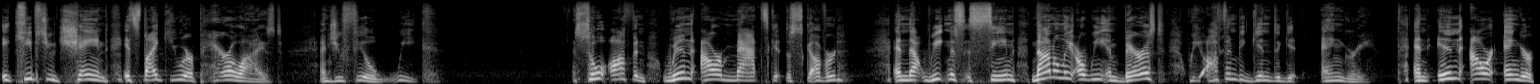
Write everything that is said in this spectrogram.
it keeps you chained. It's like you are paralyzed and you feel weak. So often, when our mats get discovered and that weakness is seen, not only are we embarrassed, we often begin to get angry. And in our anger,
